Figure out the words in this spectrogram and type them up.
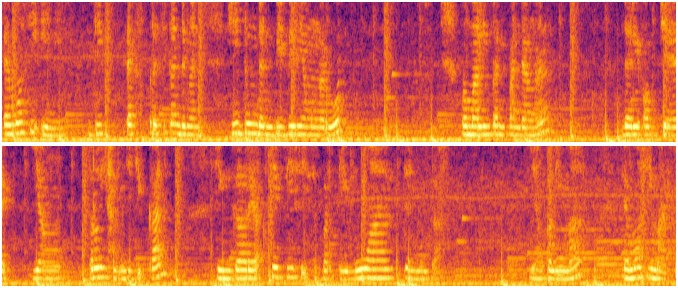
Emosi ini diekspresikan dengan hidung dan bibir yang mengerut, memalingkan pandangan dari objek yang terlihat menjijikkan, hingga reaksi fisik seperti mual dan muntah. Yang kelima, emosi marah.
